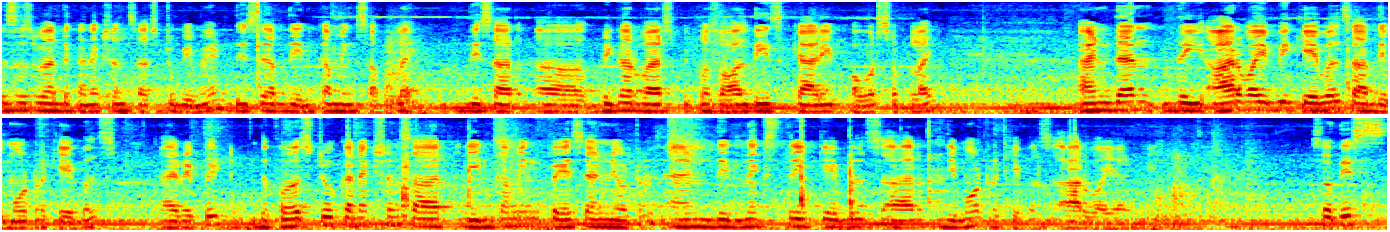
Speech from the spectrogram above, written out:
this is where the connections has to be made. These are the incoming supply. These are uh, bigger wires because all these carry power supply. And then the RYB cables are the motor cables. I repeat the first two connections are the incoming phase and neutral and the next three cables are the motor cables RY and B. So this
